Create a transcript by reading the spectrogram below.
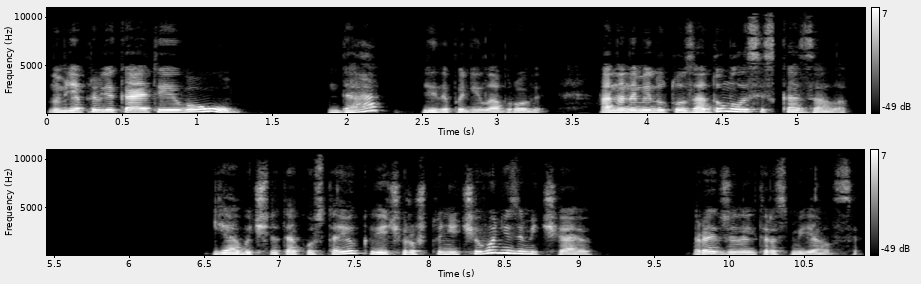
Но меня привлекает и его ум». «Да?» — Лина подняла брови. Она на минуту задумалась и сказала. «Я обычно так устаю к вечеру, что ничего не замечаю». Реджинальд рассмеялся.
